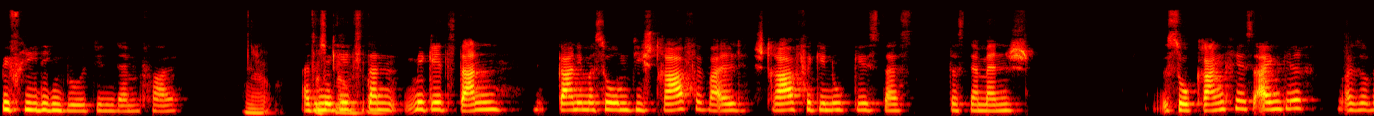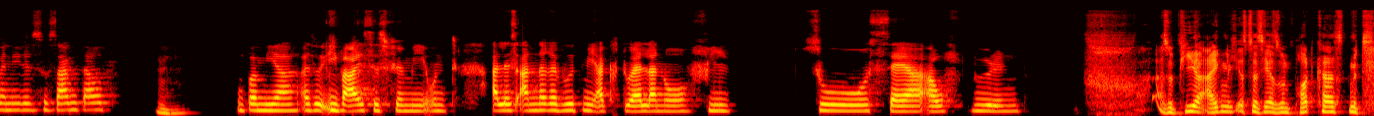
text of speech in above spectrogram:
befriedigen wird in dem Fall. Ja. Also mir geht's dann, mir geht's dann gar nicht mehr so um die Strafe, weil Strafe genug ist, dass, dass der Mensch so krank ist eigentlich. Also wenn ich das so sagen darf. Mhm. Und bei mir, also ich weiß es für mich und alles andere würde mich aktuell auch noch viel zu sehr aufwühlen. Also Pia, eigentlich ist das ja so ein Podcast mit,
